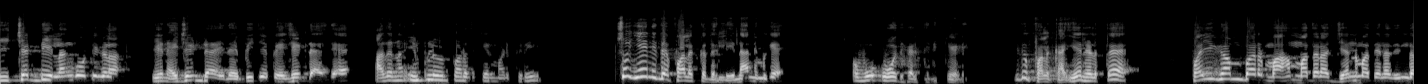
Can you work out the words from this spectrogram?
ಈ ಚಡ್ಡಿ ಲಂಗೋಟಿಗಳ ಏನು ಎಜೆಂಡಾ ಇದೆ, ಬಿಜೆಪಿ ಎಜೆಂಡಾ ಇದೆ, ಅದನ್ನ ಇಂಪ್ಲಿಮೆಂಟ್ ಮಾಡೋದಕ್ಕೆ ಏನ್ ಮಾಡ್ತೀರಿ? ಸೊ ಏನಿದೆ ಫಲಕದಲ್ಲಿ? ನಾನು ನಿಮಗೆ ಓದಿ ಹೇಳ್ತೀನಿ, ಕೇಳಿ. ಇದು ಫಲಕ. ಏನ್ ಹೇಳುತ್ತೆ? ಪೈಗಂಬರ್ ಮಹಮ್ಮದರ ಜನ್ಮದಿನದಿಂದ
